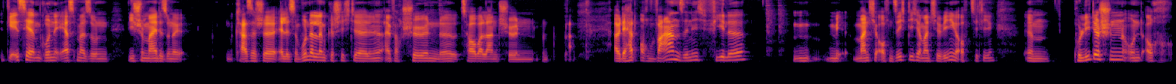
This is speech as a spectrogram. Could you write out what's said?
der ist ja im Grunde erstmal so ein, wie ich schon meinte, so eine klassische Alice im Wunderland-Geschichte. Ne? Einfach schön, ne? Zauberland, schön und bla. Aber der hat auch wahnsinnig viele, manche offensichtlicher, manche weniger offensichtliche, ähm, politischen und auch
